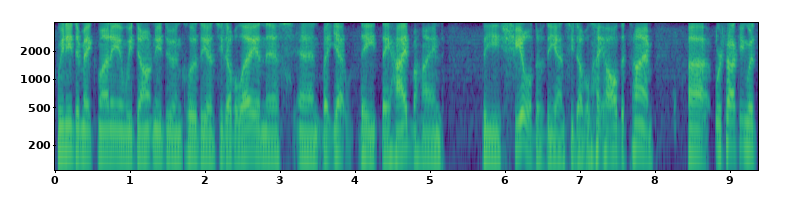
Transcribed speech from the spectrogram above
we need to make money, and we don't need to include the NCAA in this," and but yet they they hide behind the shield of the NCAA all the time. Uh, we're talking with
